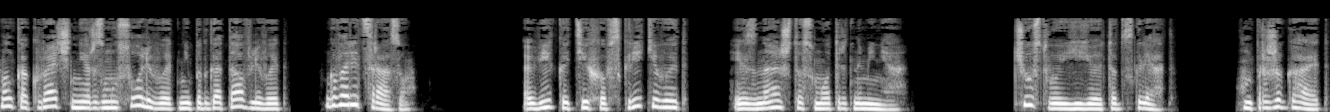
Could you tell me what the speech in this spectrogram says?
Он, как врач, не размусоливает, не подготавливает, говорит сразу. Вика тихо вскрикивает и знаю, что смотрит на меня. Чувствую ее этот взгляд. Он прожигает,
